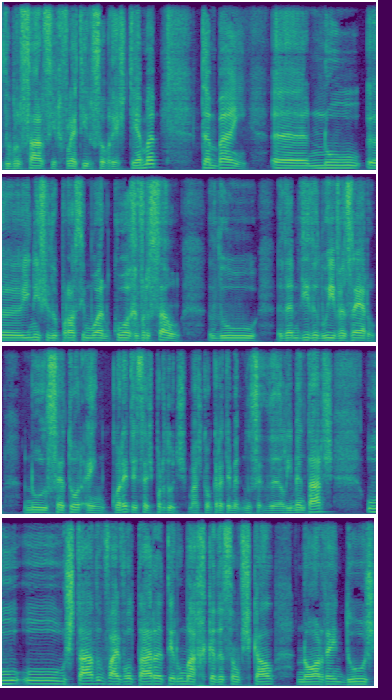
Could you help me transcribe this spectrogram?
debruçar-se e refletir sobre este tema também no uh, início do próximo ano, com a reversão do, da medida do IVA zero no setor em 46 produtos, mais concretamente no, alimentares, o, o Estado vai voltar a ter uma arrecadação fiscal na ordem dos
